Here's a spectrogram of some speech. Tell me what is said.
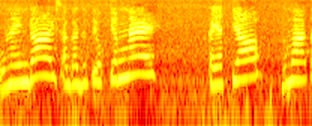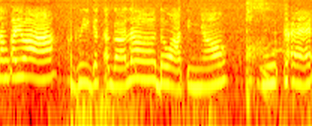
Unahin guys, agad ito yung kyang na eh. Kayat yaw. Bumatang kayo ah. Agrigat agala. Dawatin nyo. Muta eh.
